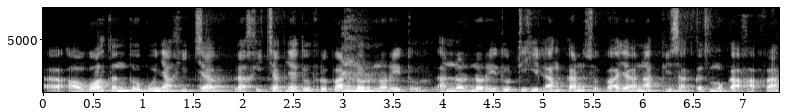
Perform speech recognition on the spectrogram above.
Eh, Allah tentu punya hijab. Lah hijabnya itu berupa nur-nur itu. Lah nur-nur itu dihilangkan supaya nabi sakit muka hafah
